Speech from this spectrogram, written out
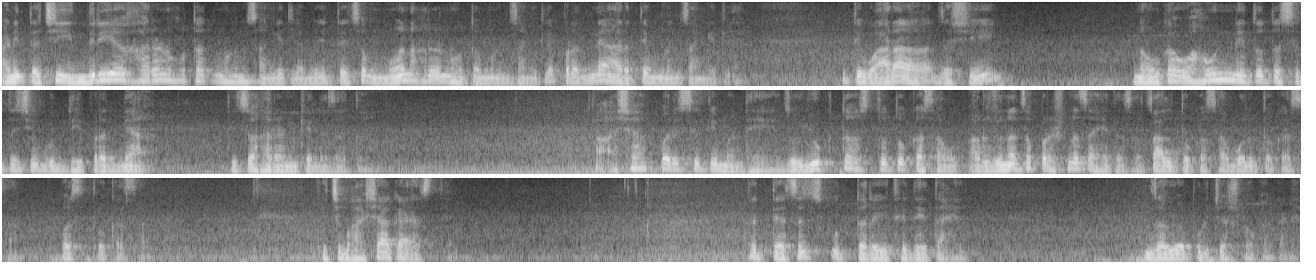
आणि त्याची इंद्रिय हरण होतात म्हणून सांगितलं. म्हणजे त्याचं मन हरण होतं म्हणून सांगितलं. प्रज्ञा हरते म्हणून सांगितलं. आहे ती वारा जशी नौका वाहून नेतो तशी त्याची बुद्धी प्रज्ञा तिचं हरण केलं जातं. तर अशा परिस्थितीमध्ये जो युक्त असतो तो कसा? अर्जुनाचा प्रश्नच आहे तसा. चालतो कसा? बोलतो कसा? बसतो कसा? त्याची भाषा काय असते? तर त्याचंच उत्तर इथे देत आहेत. जाऊया पुढच्या श्लोकाकडे.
